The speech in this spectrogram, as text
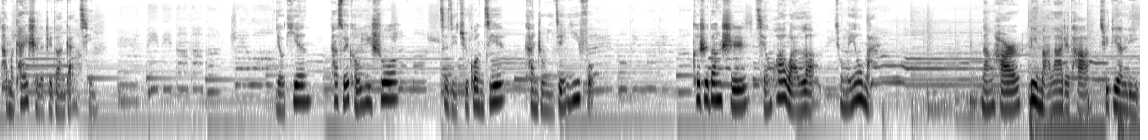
他们开始了这段感情。有天，他随口一说，自己去逛街，看中一件衣服，可是当时钱花完了，就没有买。男孩立马拉着他去店里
